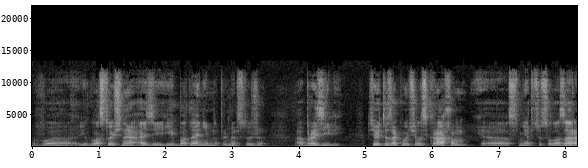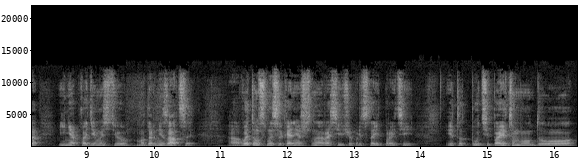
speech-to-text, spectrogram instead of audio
в Юго-Восточной Азии и боданием, например, с той же Э, Бразилии. Все это закончилось крахом, э, смертью Салазара и необходимостью модернизации. А в этом смысле, конечно, России еще предстоит пройти этот путь, и поэтому до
